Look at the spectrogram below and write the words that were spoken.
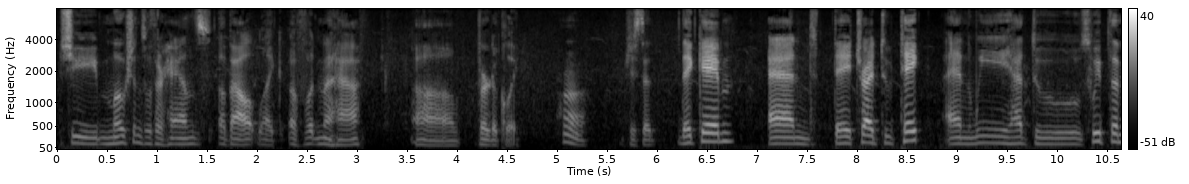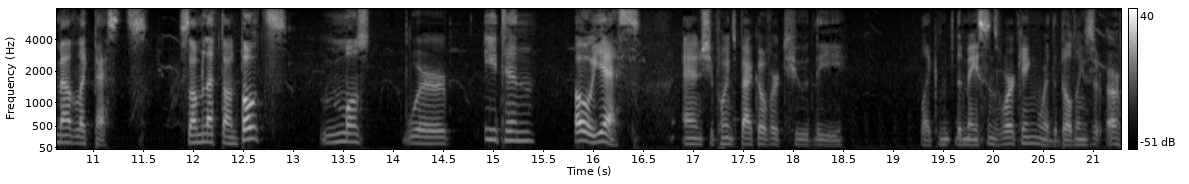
She motions with her hands about like a foot and a half uh, vertically. Huh. She said, They came and they tried to take, and we had to sweep them out like pests. Some left on boats, most were eaten. Oh, yes. And she points back over to the like the masons working where the buildings are,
